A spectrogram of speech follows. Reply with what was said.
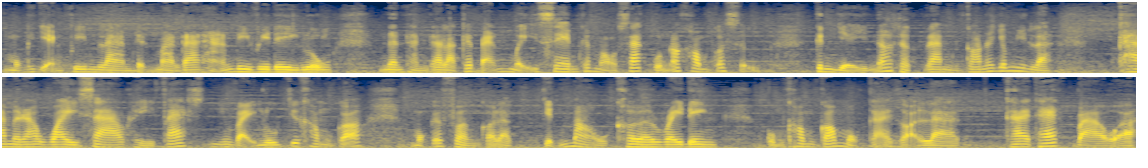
một cái dạng phim làm để mà ra hãng DVD luôn. Nên thành ra là cái bản Mỹ xem cái màu sắc của nó không có sự kinh dị. Nó thật ra mình coi nó giống như là camera quay sao thì phát như vậy luôn chứ không có một cái phần gọi là chỉnh màu color grading. Cũng không có một cái gọi là khai thác vào à,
